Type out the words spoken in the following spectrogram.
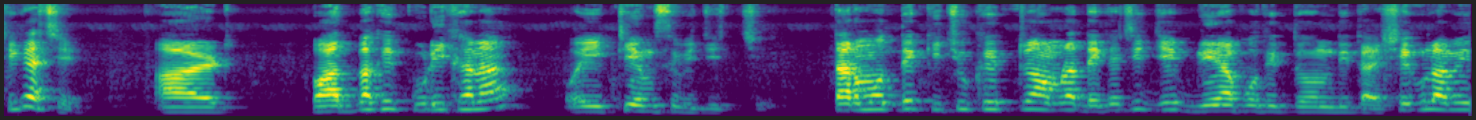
ঠিক আছে? আর বাদ বাকি কুড়িখানা ওই টিএমসিবি জিতছে। তার মধ্যে কিছু ক্ষেত্রে আমরা দেখেছি যে বিনা প্রতিদ্বন্দ্বিতায়, সেগুলো আমি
